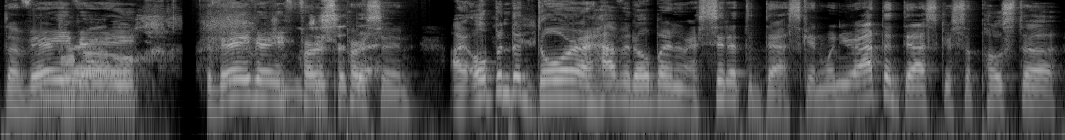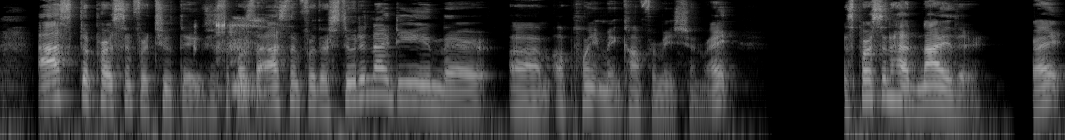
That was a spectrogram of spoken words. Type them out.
the very very the very very first person. I open the door, I have it open, and I sit at the desk. And when you're at the desk, you're supposed to ask the person for two things. You're supposed to ask them for their student ID and their um, appointment confirmation, right? This person had neither, right?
